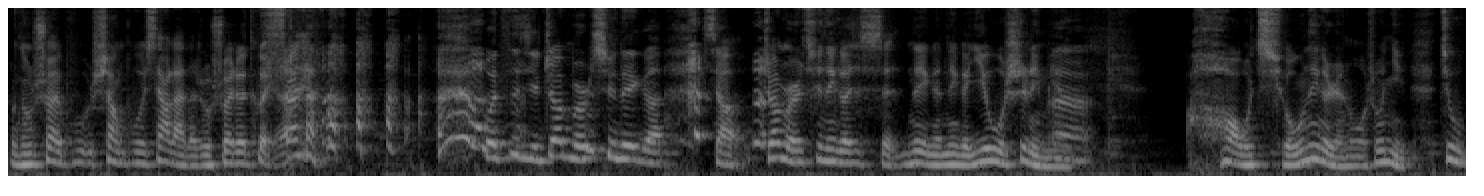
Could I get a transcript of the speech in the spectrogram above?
我从帅铺上铺下来的时候摔着腿了。我自己专门去那个小，专门去那个小那个那个医务室里面，嗯，好求那个人，我说你就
